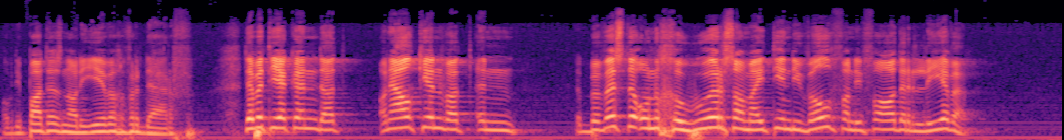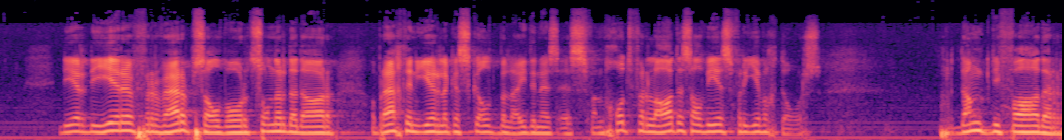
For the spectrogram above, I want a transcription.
op die pad is na die ewige verderf. Dit beteken dat aan elkeen wat in bewuste ongehoorsaamheid teen die wil van die Vader lewe deur die Here verwerp sal word sonder dat daar opregte en eerlike skuldbelydenis is van God verlate sal wees vir ewig dors. Maar dank die Vader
